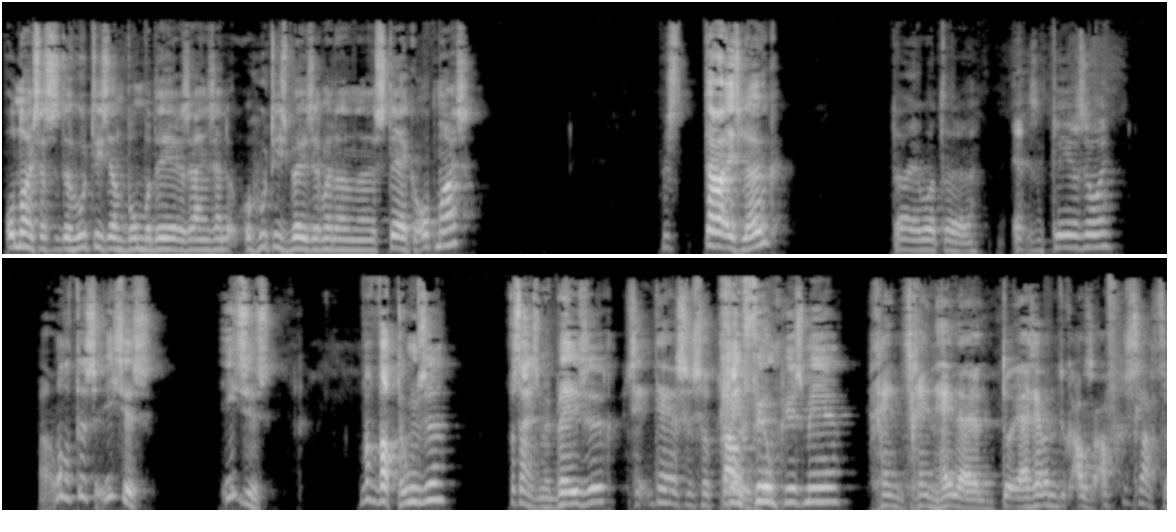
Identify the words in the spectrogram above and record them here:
Ondanks dat ze de Houthis aan het bombarderen zijn, zijn de Houthis bezig met een sterke opmars. Dus daar is leuk. Daar wordt eh, ergens een klerenzooi. Maar ondertussen ISIS. ISIS. Wat, wat doen ze? Waar zijn ze mee bezig? Ze- Geen filmpjes meer. Geen, geen hele... Ja, ze hebben natuurlijk alles afgeslacht.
